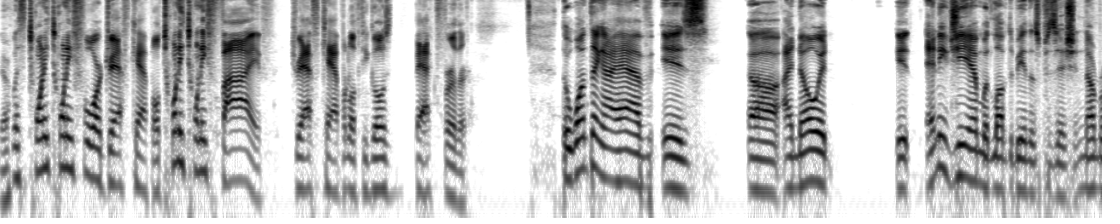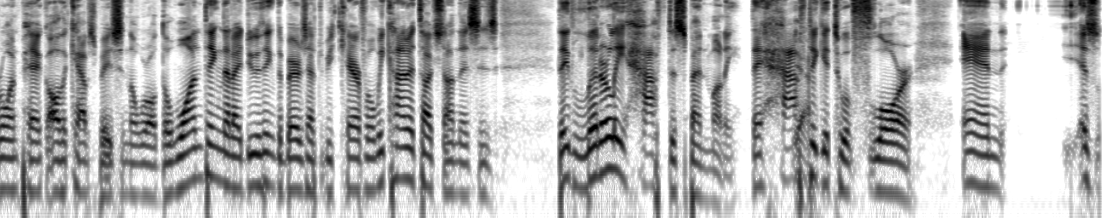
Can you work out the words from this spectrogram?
Yeah. with 2024 draft capital, 2025 draft capital if he goes back further. The one thing I have is uh, I know it. It any GM would love to be in this position, number one pick, all the cap space in the world. The one thing that I do think the Bears have to be careful, and we kind of touched on this, is they literally have to spend money. They have Yeah. to get to a floor, and as,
